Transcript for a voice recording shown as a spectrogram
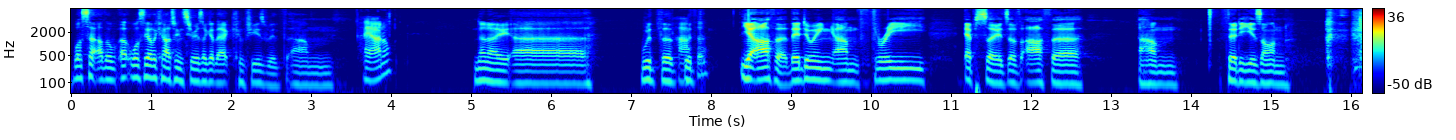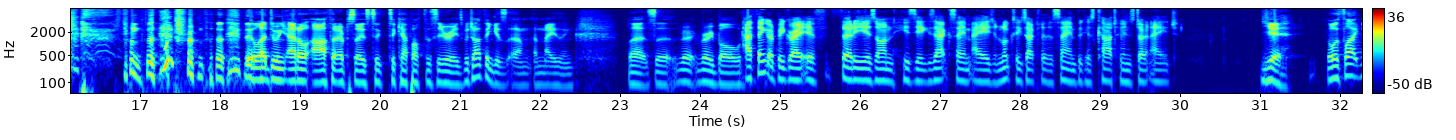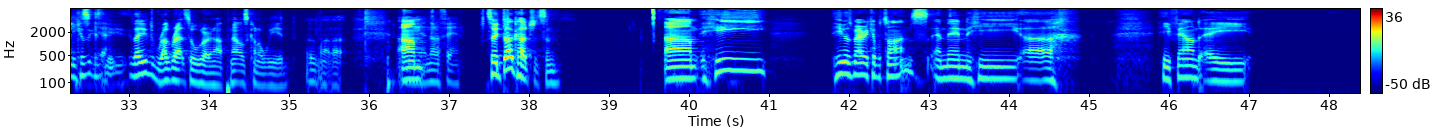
what's that other? uh, What's the other cartoon series I get that confused with? Um, Hey Arnold, no, no. Uh, with the Arthur. with yeah, Arthur. They're doing um three episodes of Arthur, um, thirty years on. from the from the they're like doing adult Arthur episodes to, to cap off the series, which I think is um, amazing. But it's uh, very very bold. I think it would be great if 30 years on he's the exact same age and looks exactly the same because cartoons don't age. Yeah. Well, it's like because they did Rugrats all grown up, and that was kind of weird. I didn't like that. Um, yeah, not a fan. So Doug Hutchinson, um, he he was married a couple times, and then he uh, he found a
